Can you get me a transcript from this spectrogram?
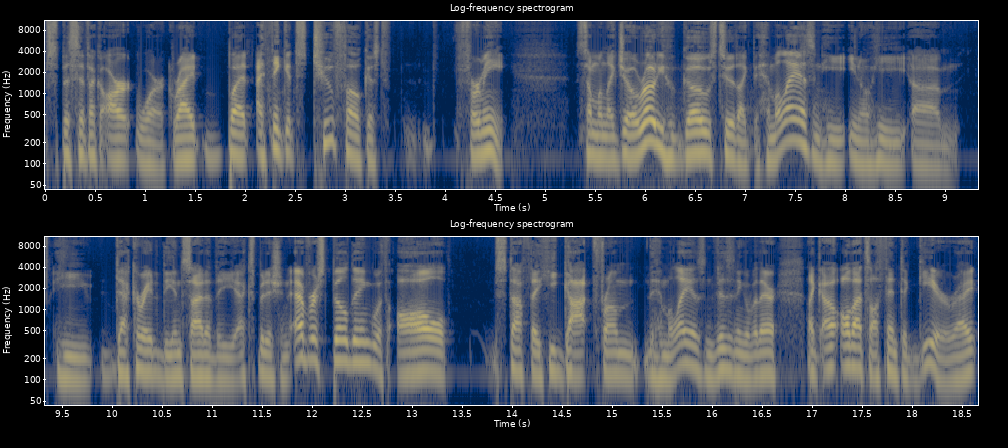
specific artwork, right? But I think it's too focused for me. Someone like Joe Rohde who goes to like the Himalayas and he, you know, he um he decorated the inside of the Expedition Everest building with all stuff that he got from the Himalayas and visiting over there. Like all all that's authentic gear, right?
